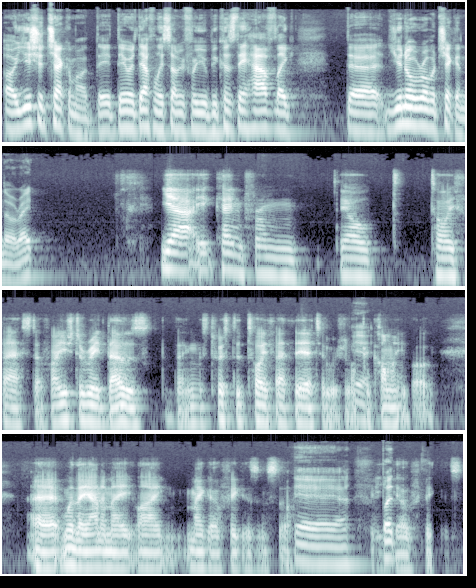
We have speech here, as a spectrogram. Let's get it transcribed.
Oh, you should check them out. They they were definitely something for you because they have like the you know Robot Chicken though, right? Yeah, it came from the old ToyFare stuff. I used to read those things, Twisted ToyFare Theatre, which was like Yeah. a comic book, uh, where they animate like Mego figures and stuff. Yeah, yeah, yeah. but- figures.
